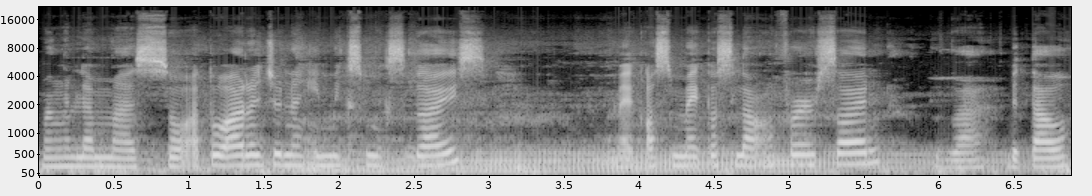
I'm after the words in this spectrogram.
mga lamas. So ato ara jud nang i-mix mix guys. Mekos mekos lang ang person, diba? Bitaw.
